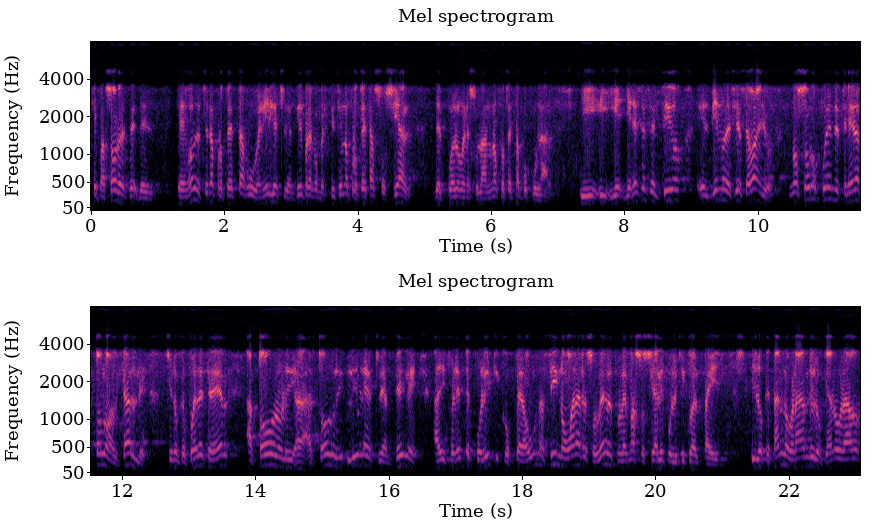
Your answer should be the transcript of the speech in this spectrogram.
que pasó desde, dejó de ser una protesta juvenil, estudiantil, para convertirse en una protesta social del pueblo venezolano, una protesta popular. Y, en ese sentido, el bien lo decía Ceballos, no solo pueden detener a todos los alcaldes, sino que pueden detener a todos los, a, todos los líderes estudiantiles, a diferentes políticos, pero aún así no van a resolver el problema social y político del país. Y lo que están logrando y lo que han logrado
